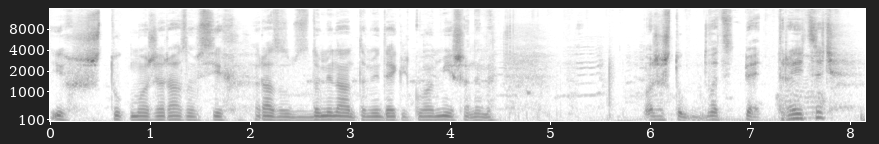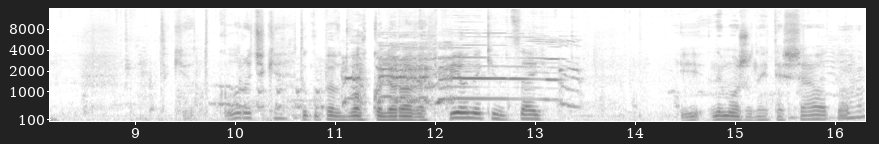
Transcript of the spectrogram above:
Їх штук може разом всіх, разом з домінантами декількома мішаними. Може штук 25-30. Такі от курочки. Тут купив двох кольорових півників цей. І не можу знайти ще одного.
